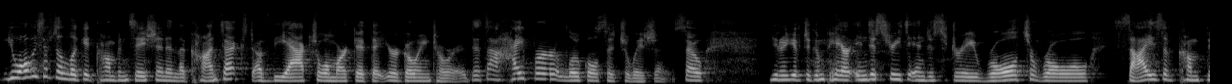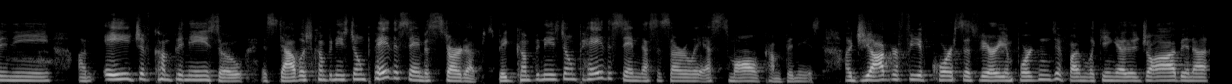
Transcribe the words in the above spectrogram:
you always have to look at compensation in the context of the actual market that you're going towards. It's a hyper local situation. So you know you have to compare industry to industry role to role size of company um, age of company. So established companies don't pay the same as startups. Big companies don't pay the same necessarily as small companies. A geography of course is very important. If i'm looking at a job in a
